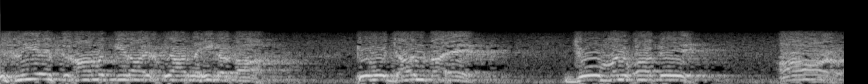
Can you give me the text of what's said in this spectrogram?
اس لیے استقامت کی راہ اختیار نہیں کرتا کہ وہ جانتا ہے جو من پاتے اور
